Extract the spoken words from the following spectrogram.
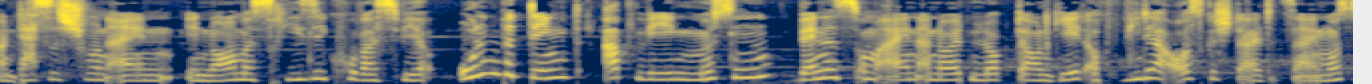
Und das ist schon ein enormes Risiko, was wir unbedingt abwägen müssen, wenn es um einen erneuten Lockdown geht, auch wieder ausgestaltet sein muss,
